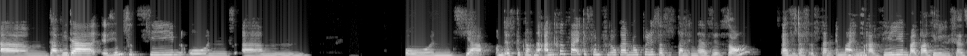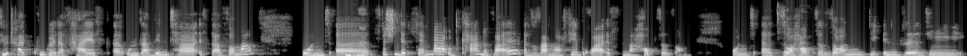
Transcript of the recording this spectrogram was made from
ähm, da wieder hinzuziehen und ähm, und ja, und es gibt noch eine andere Seite von Florianopolis, das ist dann in der Saison. Also das ist dann immer in mhm. Brasilien, weil Brasilien ist ja Südhalbkugel, das heißt, äh, unser Winter ist da Sommer. Und äh, mhm. zwischen Dezember und Karneval, also sagen wir mal Februar, ist immer Hauptsaison. Und äh, zur okay. Hauptsaison, die Insel, die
